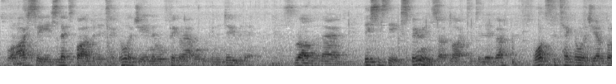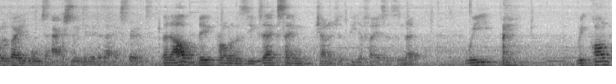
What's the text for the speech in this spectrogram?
So what I see is let's buy a bit of technology and then we'll figure out what we're going to do with it. Rather than this is the experience I'd like to deliver. What's the technology I've got available to actually deliver that experience? But our big problem is the exact same challenge that Peter faces, in that we we can't.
